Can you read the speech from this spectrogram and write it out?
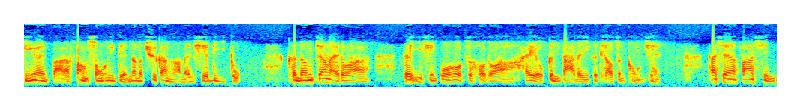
情愿把它放松一点，那么去杠杆的一些力度，可能将来的话，在疫情过后之后的话，还有更大的一个调整空间。他现在发行，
